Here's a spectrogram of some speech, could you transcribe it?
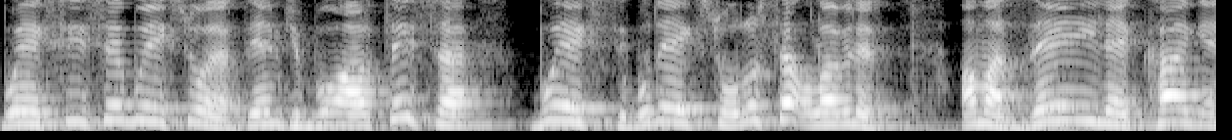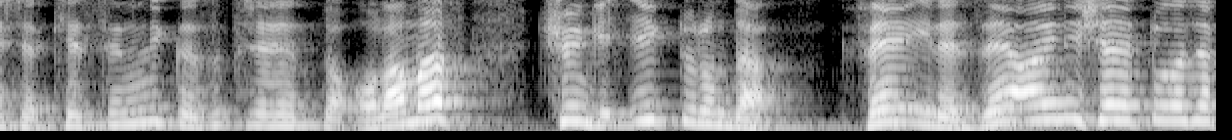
Bu eksi ise bu eksi olacak. Diyelim ki bu artıysa bu eksi bu da eksi olursa olabilir. Ama Z ile K gençler kesinlikle zıt işaretli olamaz. Çünkü ilk durumda F ile Z aynı işaretli olacak.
